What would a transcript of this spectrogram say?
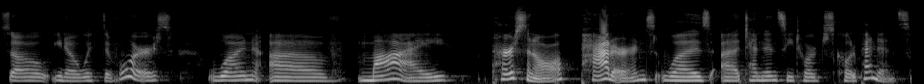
So, you know, with divorce, one of my personal patterns was a tendency towards codependence.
